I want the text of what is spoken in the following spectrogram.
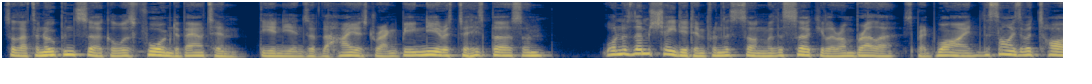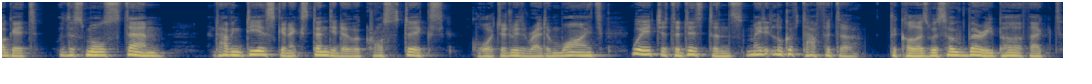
so that an open circle was formed about him, the Indians of the highest rank being nearest to his person. One of them shaded him from the sun with a circular umbrella, spread wide, the size of a target, with a small stem, and having deerskin extended over crossed sticks, quartered with red and white, which at a distance made it look of taffeta. The colours were so very perfect.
